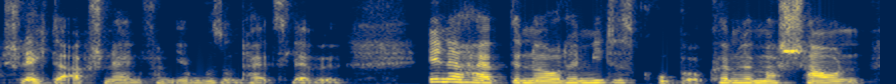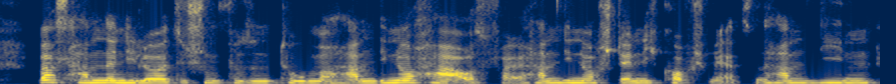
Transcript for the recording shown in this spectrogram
schlechter abschneiden von ihrem Gesundheitslevel. Innerhalb der Neurodermitis-Gruppe können wir mal schauen, was haben denn die Leute schon für Symptome? Haben die noch Haarausfall? Haben die noch ständig Kopfschmerzen? Haben die ein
